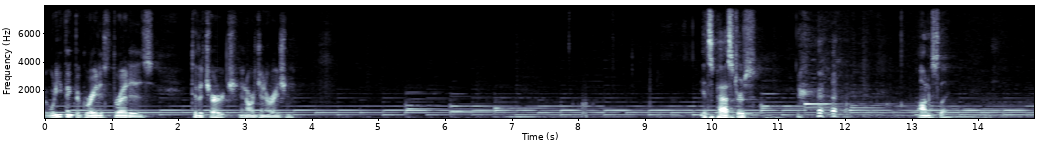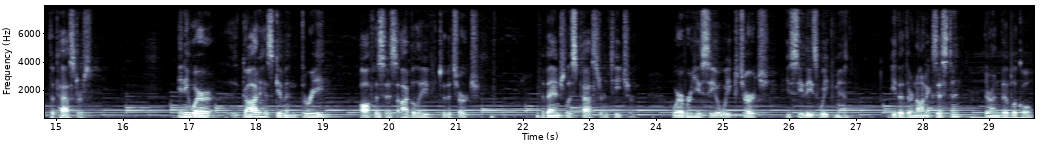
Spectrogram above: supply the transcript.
But what do you think the greatest threat is to the church in our generation? It's pastors. Honestly, the pastors. Anywhere, God has given three offices, I believe, to the church evangelist, pastor, and teacher. Wherever you see a weak church, you see these weak men. Either they're non existent, they're unbiblical,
